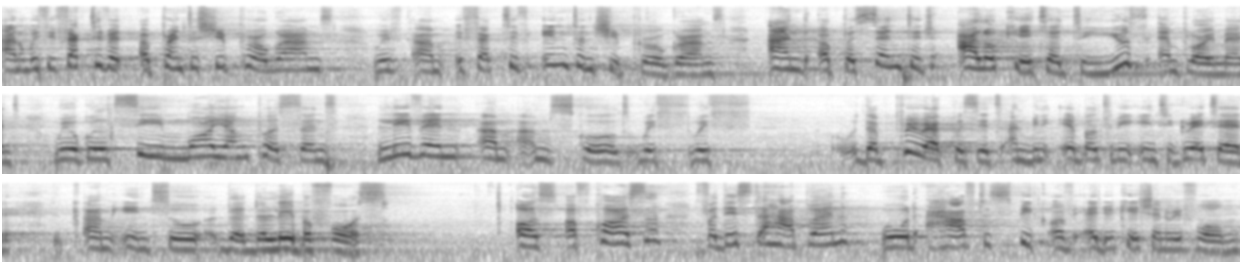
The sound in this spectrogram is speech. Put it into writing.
And with effective apprenticeship programs, with um, effective internship programs, and a percentage allocated to youth employment, we will see more young persons leaving um, um, schools with, with the prerequisites and being able to be integrated um, into the, the labor force. Of course, for this to happen, we would have to speak of education reform.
